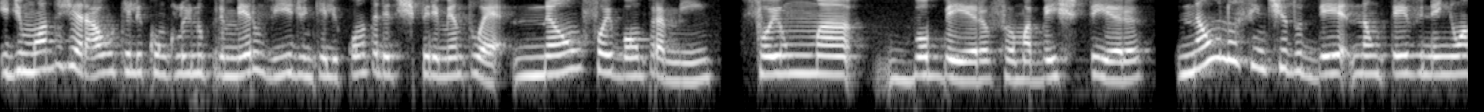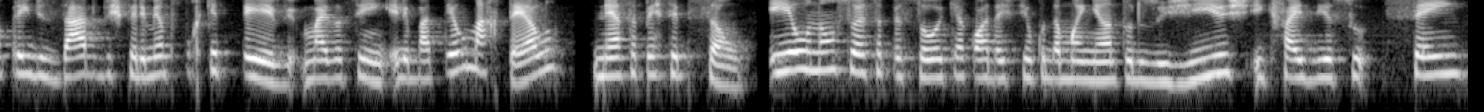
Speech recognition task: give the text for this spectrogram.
E de modo geral, o que ele conclui no primeiro vídeo em que ele conta desse experimento é: não foi bom para mim, foi uma bobeira, foi uma besteira. Não no sentido de não teve nenhum aprendizado do experimento, porque teve, mas assim, ele bateu o martelo nessa percepção. Eu não sou essa pessoa que acorda às 5 da manhã todos os dias e que faz isso sem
